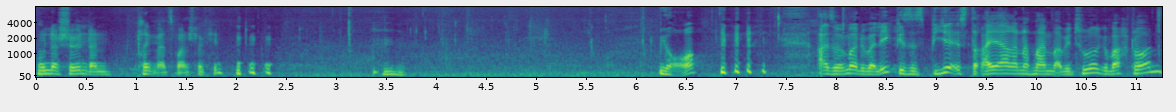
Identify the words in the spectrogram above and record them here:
wunderschön. Dann trinken wir jetzt mal ein Schlückchen. ja. Also wenn man überlegt, dieses Bier ist drei Jahre nach meinem Abitur gemacht worden.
